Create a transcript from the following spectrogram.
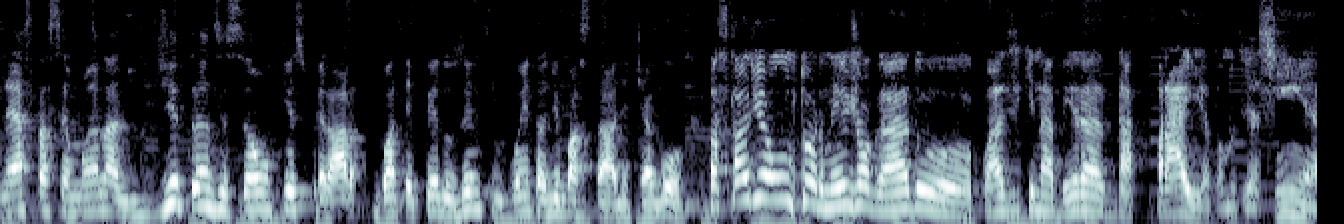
nesta semana de transição. O que esperar do ATP 250 de Bastad, Thiago? Bastad é um torneio jogado quase que na beira da praia, vamos dizer assim. É,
